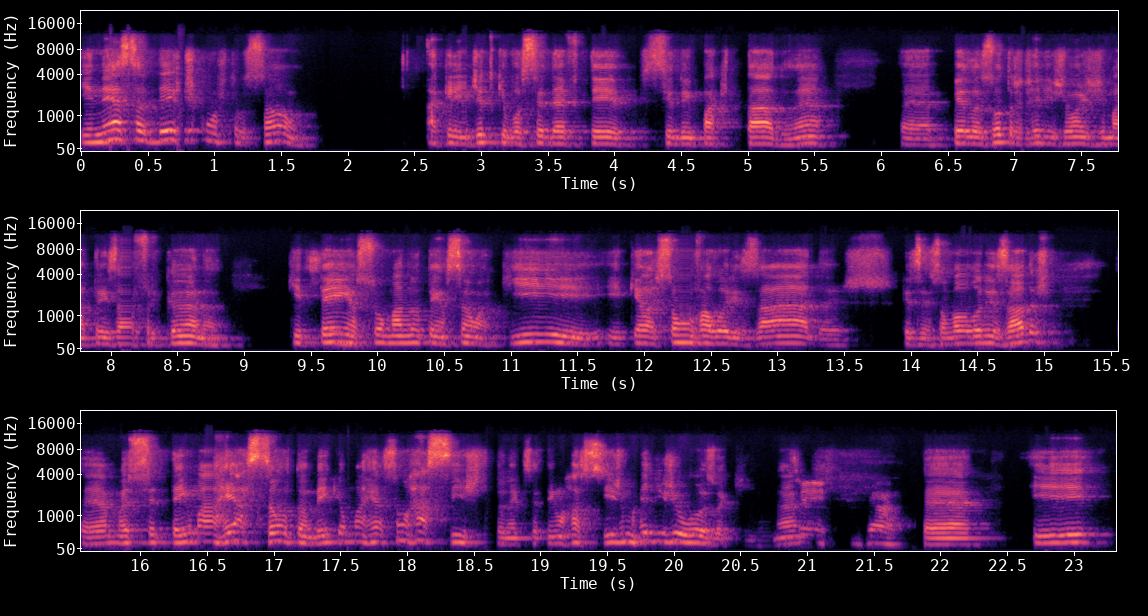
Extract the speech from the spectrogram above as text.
E nessa desconstrução, acredito que você deve ter sido impactado né, é, pelas outras religiões de matriz africana, que têm a sua manutenção aqui e que elas são valorizadas, quer dizer, são valorizadas é, mas você tem uma reação também, que é uma reação racista, né? que você tem um racismo religioso aqui. Né? Sim, é, e,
